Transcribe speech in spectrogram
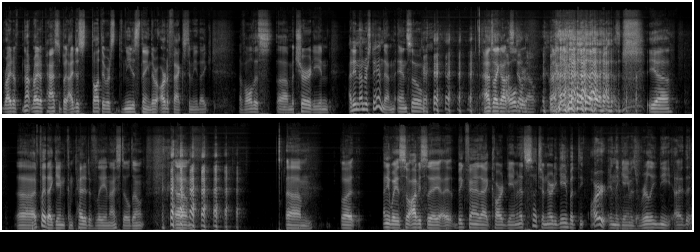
rite of not rite of passage, but I just thought they were the neatest thing. They were artifacts to me, like of all this uh, maturity and. I didn't understand them, and so as I got I older, yeah. Uh, I've played that game competitively, and I still don't. Um, um, but anyways, so obviously a a big fan of that card game, and it's such a nerdy game. But the art in the game is really neat. Uh, th-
